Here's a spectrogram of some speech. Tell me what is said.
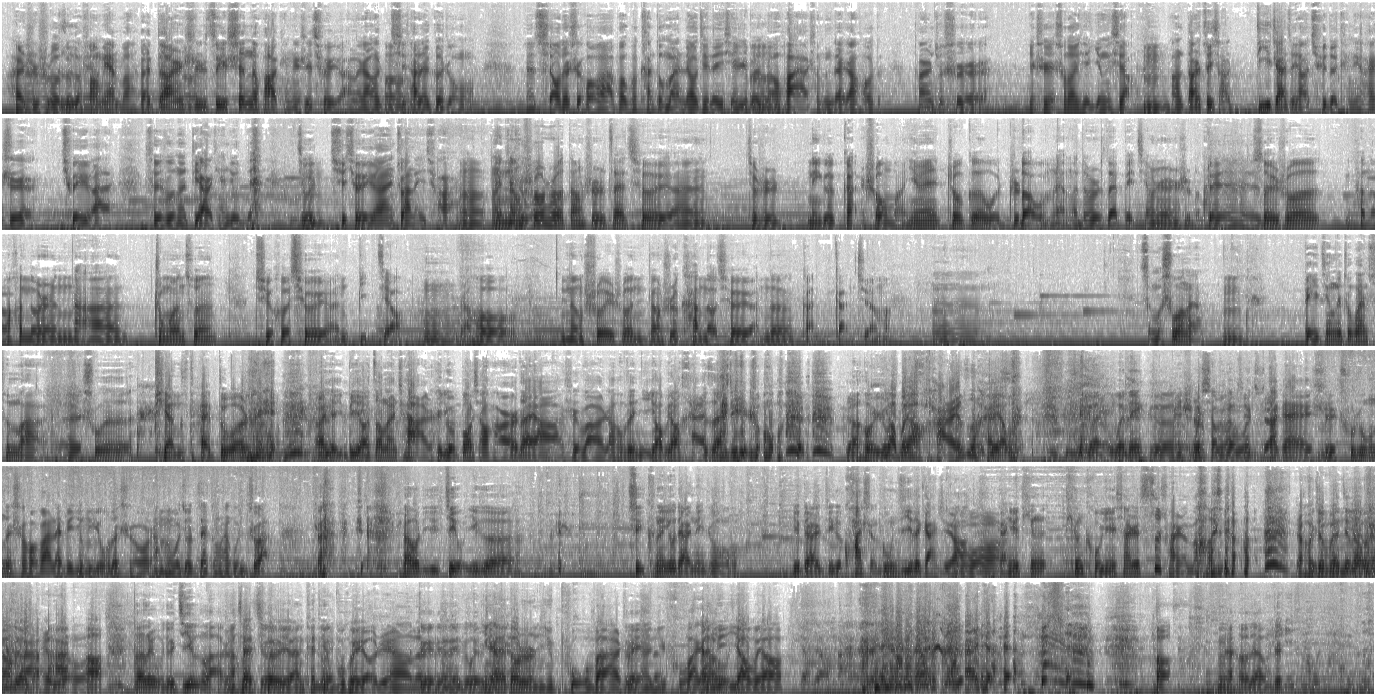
还是说嗯各个方面吧。当然是最深的话，肯定是秋叶原了。然后其他的各种，呃，小的时候啊，包括看动漫了解的一些日本文化啊什么的，然后当然就是也是受到一些影响。嗯啊，当然最想第一站最想去的肯定还是秋叶原，所以说呢，第二天就 就嗯去秋叶原转了一圈儿。嗯，哎，这是我能说说当时在秋叶原就是那个感受吗？因为周哥我知道我们两个都是在北京认识的，对对对对，所以说可能很多人拿中关村去和秋叶原比较，嗯然后你能说一说你当时看到秋叶原的感感觉吗？嗯，怎么说呢？嗯，北京的中关村嘛，呃，说 骗子太多是吗？而且比较脏乱差，然后有抱小孩的呀，是吧？然后问你要不要孩子啊这种，然后有要不要孩子？还 对呀，我我我那个没事我小我大概是初中的时候吧，来北京旅游的时候，然后我就在中山关转，然后然后就就有一个，这可能有点那种。有点这个跨省攻击的感觉啊，感觉听听口音像是四川人吧，好像。然后就问你要不要要孩子啊？当时我就惊了，然后在就秋叶原肯定不会有这样的，对对对应该都是女仆吧？对呀什么的女仆啊然后问你要不要？好，然后呢，我就生下我的孩子。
